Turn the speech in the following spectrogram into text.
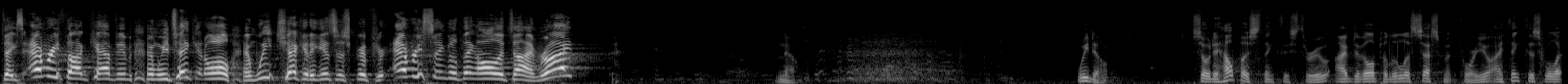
takes every thought captive and we take it all and we check it against the scripture. Every single thing all the time, right? No. we don't. So, to help us think this through, I've developed a little assessment for you. I think this will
